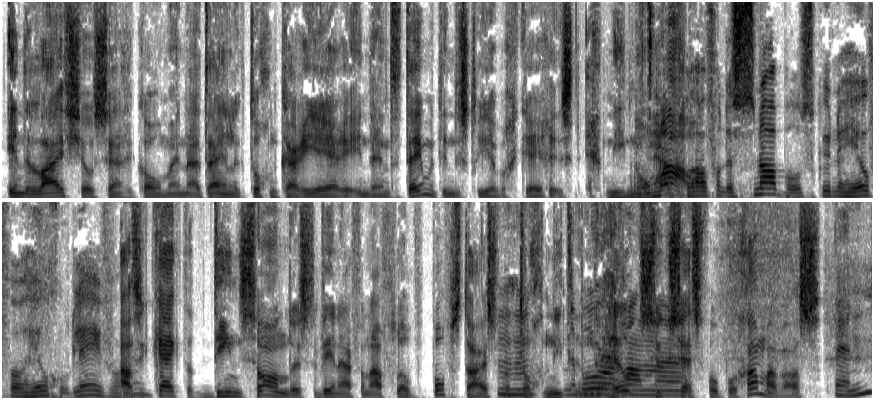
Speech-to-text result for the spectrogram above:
in de liveshows zijn gekomen... en uiteindelijk toch een carrière in de entertainmentindustrie hebben gekregen... is het echt niet Ja, normaal. vooral van de snabbels kunnen heel veel heel goed leven. Hoor. Als ik kijk dat Dean Saunders, de winnaar van de afgelopen Popstars... wat Mhm, toch niet een heel van, eh, succesvol programma was... Ben.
